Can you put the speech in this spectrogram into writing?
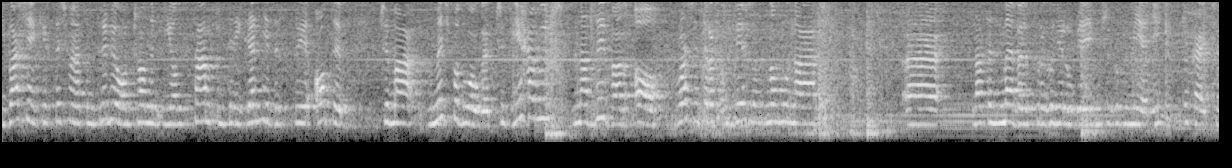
I właśnie jak jesteśmy na tym trybie łączonym i on sam inteligentnie decyduje o tym, czy ma zmyć podłogę, czy wjechał już na dywan. O, właśnie teraz on wjeżdża znowu na, e, na ten mebel, którego nie lubię i muszę go wymienić. Czekajcie.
